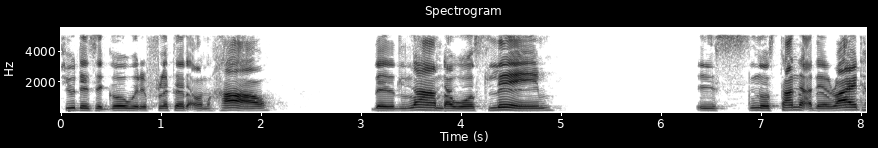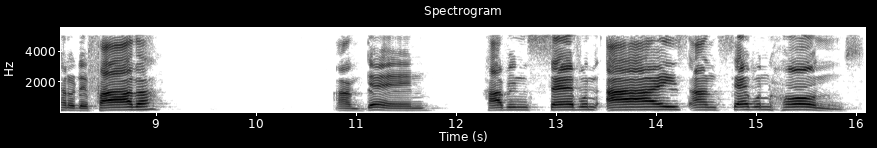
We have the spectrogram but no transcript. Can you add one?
A few days ago, we reflected on how the lamb that was slain is you know, standing at the right hand of the Father and then having seven eyes and seven horns.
